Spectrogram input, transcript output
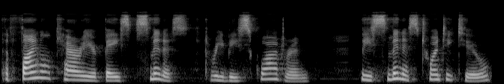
The final carrier-based SMINUS-3B squadron, the SMINUS-22,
